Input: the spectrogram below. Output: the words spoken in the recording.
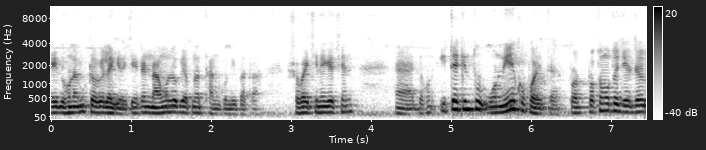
এই দেখুন আমি টবে লাগিয়েছি এটার নাম হলো কি আপনার থানকুনি পাতা। সবাই চিনে গেছেন? হ্যাঁ দেখুন এটা কিন্তু অনেক উপকারিতা। প্র- প্রথমত যেটা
